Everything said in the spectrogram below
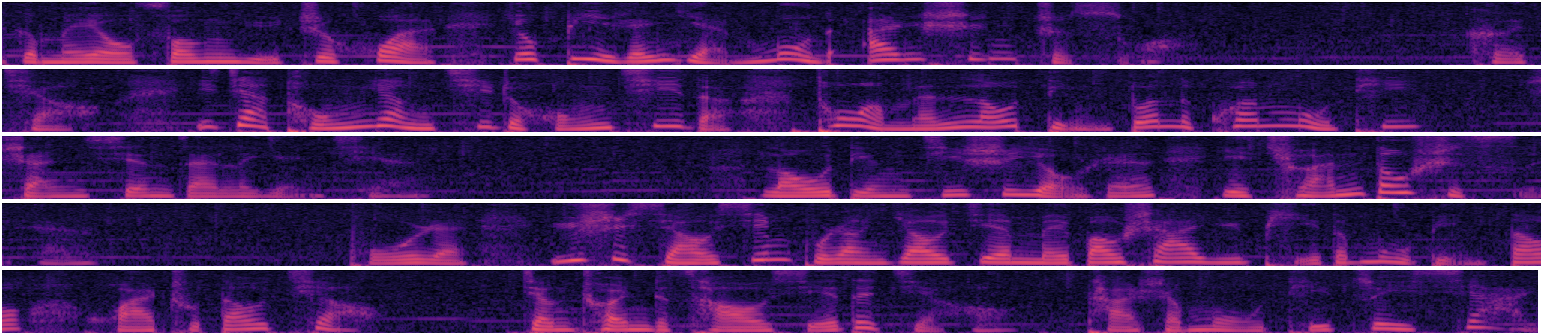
个没有风雨之患又避人眼目的安身之所。可巧，一架同样漆着红漆的通往门楼顶端的宽木梯闪现在了眼前。楼顶即使有人，也全都是死人。仆人于是小心不让腰间没包鲨鱼皮的木柄刀划出刀鞘，将穿着草鞋的脚踏上木梯最下一。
